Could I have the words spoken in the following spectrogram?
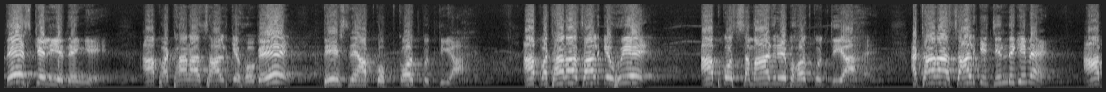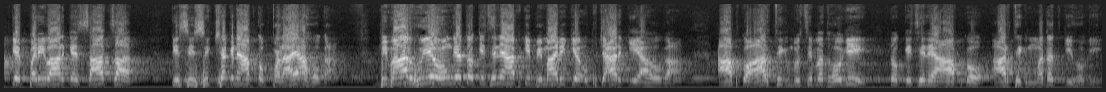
देश के लिए देंगे। आप 18 साल के हो गए, देश ने आपको बहुत कुछ दिया है। आप 18 साल के हुए, आपको समाज ने बहुत कुछ दिया है। 18 साल की ज़िंदगी में आपके परिवार के साथ साथ किसी शिक्षक ने आपको पढ़ाया होगा। बीमार हुए होंगे तो किसी ने आपकी बीमारी के उपचार किया होगा। आपको आर्थिक मुसीबत होगी तो किसी ने आपको आर्थिक मदद की होगी।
